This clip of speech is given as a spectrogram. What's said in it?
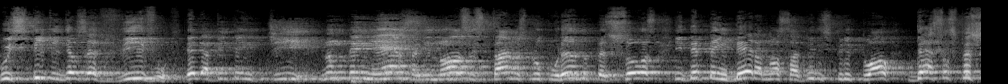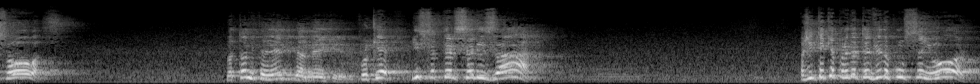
O Espírito de Deus é vivo, ele habita em ti. Não tem essa de nós estarmos procurando pessoas e depender a nossa vida espiritual dessas pessoas. Mas estão me entendendo? Amém, querido. Porque isso é terceirizar. A gente tem que aprender a ter vida com o Senhor.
